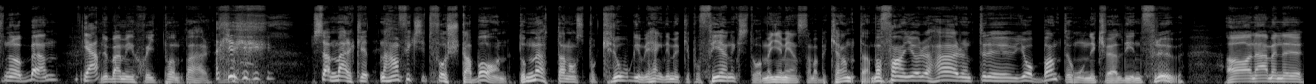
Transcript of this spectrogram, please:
snubben, Ja. nu börjar min skit pumpa här. Så här märkligt, när han fick sitt första barn, då mötte han oss på krogen, vi hängde mycket på Fenix då med gemensamma bekanta. Vad fan gör du här? Inte, jobbar inte hon ikväll, din fru? Ja, nej men uh,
